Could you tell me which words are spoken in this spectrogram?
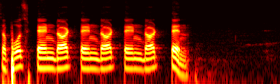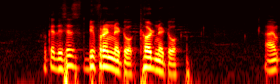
suppose 10 dot 10 dot 10 dot 10 okay this is different network third network. I am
